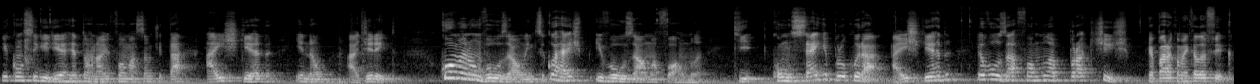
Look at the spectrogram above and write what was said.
e conseguiria retornar a informação que está à esquerda e não à direita. Como eu não vou usar o índice corresp e vou usar uma fórmula que consegue procurar à esquerda, eu vou usar a fórmula PROCX. Repara como é que ela fica.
